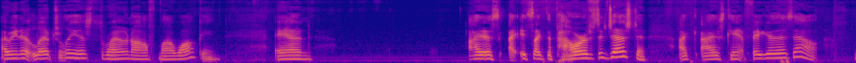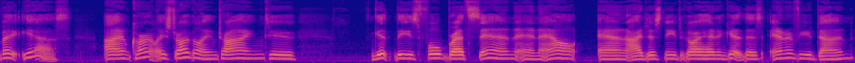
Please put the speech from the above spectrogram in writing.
i mean it literally has thrown off my walking. And i just it's like the power of suggestion. I, I just can't figure this out. But yes i am currently struggling trying to get these full breaths in and out and I just need to go ahead and get this interview done.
